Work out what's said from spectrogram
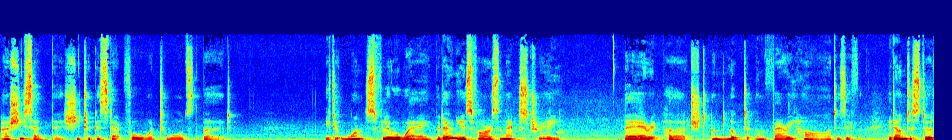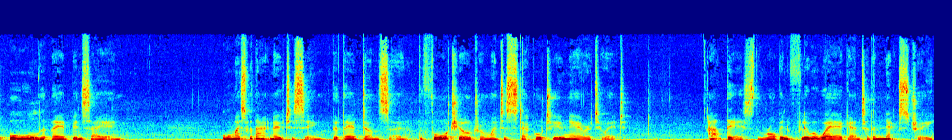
As she said this, she took a step forward towards the bird. It at once flew away, but only as far as the next tree. There it perched and looked at them very hard, as if it understood all that they had been saying. Almost without noticing that they had done so, the four children went a step or two nearer to it. At this, the robin flew away again to the next tree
